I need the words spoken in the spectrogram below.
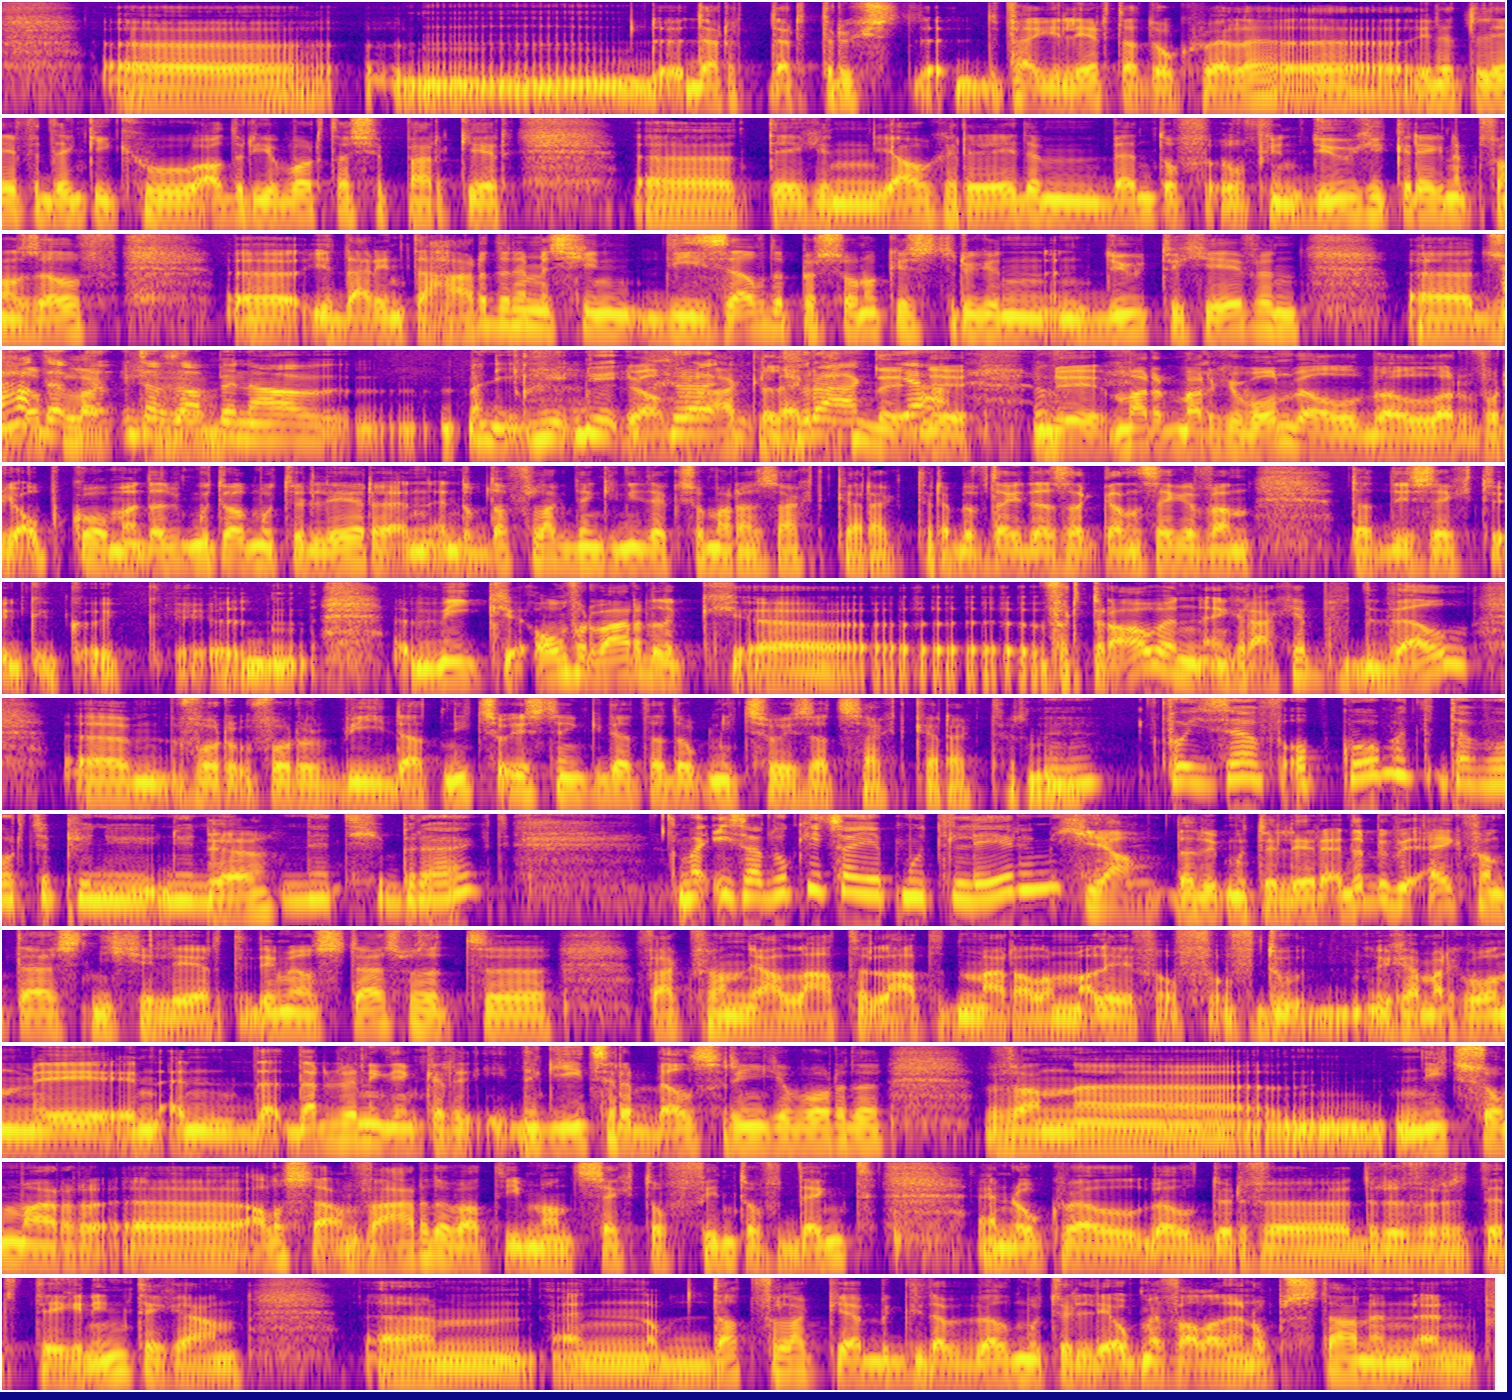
daar, daar terug... je leert dat ook wel, hè in het leven, denk ik, hoe ouder je wordt, als je een paar keer uh, tegen jou gereden bent of, of je een duw gekregen hebt vanzelf, uh, je daarin te harden en misschien diezelfde persoon ook eens terug een, een duw te geven. dus ah, dat, vlak, dat, is al bijna... Nee, nu, nu, ja, wraak, nee, ja. nee, nee, maar, maar gewoon wel, wel er voor je opkomen. Dat moet wel moeten leren. En, en op dat vlak denk ik niet dat ik zomaar een zacht karakter heb. Of dat je dat kan zeggen van, dat is echt... Ik, ik, ik, wie ik onvoorwaardelijk vertrouw en, en, graag heb, wel. Um, voor, voor voor wie dat niet zo is, denk ik dat dat ook niet zo is, dat zacht karakter. Nee. Mm. Voor jezelf opkomen, dat woord heb je nu, nu net gebruikt. Maar is dat ook iets dat je hebt moeten leren, Michael? Ja, dat heb ik moeten leren. En dat heb ik eigenlijk van thuis niet geleerd. Ik denk bij ons thuis was het uh, vaak van, ja, laat, laat het maar allemaal. Even, of of doe, ga maar gewoon mee. En, en daar ben ik denk, ik iets rebelser in geworden. Van uh, niet zomaar uh, alles te aanvaarden wat iemand zegt of vindt of denkt. En ook wel, wel durven, durven er tegenin te gaan. Um, en op dat vlak heb ik dat wel moeten leren. Ook met vallen en opstaan. En, en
